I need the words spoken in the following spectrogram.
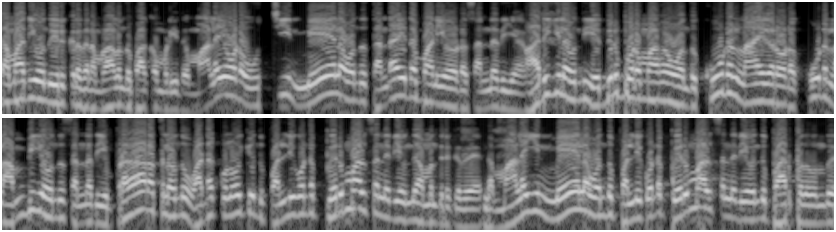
சமாதி வந்து இருக்கிறத நம்மளால வந்து பார்க்க முடியுது. மலையோட உச்சியின் மேல வந்து தண்டாயுதபாணியோட சன்னதியும் அருகில வந்து எதிர்ப்புறமாக வந்து கூடல் நாயகரோட கூடல் அம்பிகை வந்து சன்னதியும் பிரகாரத்துல வந்து வடக்கு நோக்கி வந்து பள்ளி கொண்ட பெருமாள் சன்னதி வந்து அமர்ந்திருக்குது. இந்த மலையின் மேல வந்து பள்ளி கொண்ட பெருமாள் சன்னதியை வந்து பார்ப்பது வந்து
